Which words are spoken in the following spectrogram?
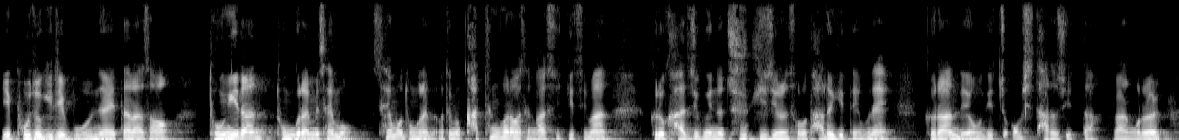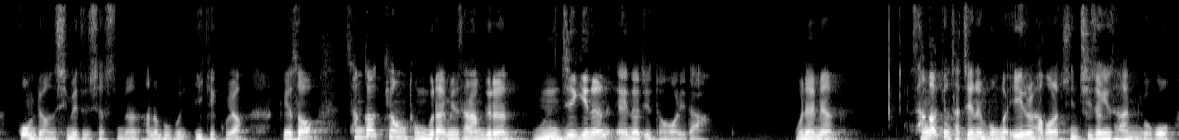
이 보조 기질이 뭐냐에 따라서 동일한 동그라미 세모, 세모 동그라미 어떻게 보면 같은 거라고 생각할 수 있겠지만 그리고 가지고 있는 주 기질은 서로 다르기 때문에 그러한 내용들이 조금씩 다를 수 있다라는 것을 꼭 명심해 두셨으면 하는 부분이 있겠고요. 그래서 삼각형 동그라미인 사람들은 움직이는 에너지 덩어리다. 뭐냐면 삼각형 자체는 뭔가 일을 하거나 진취적인 사람인 거고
